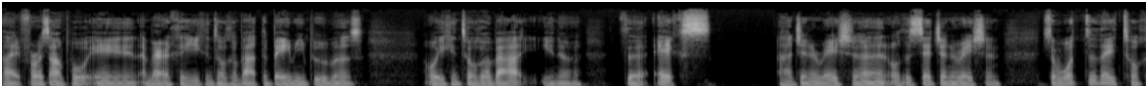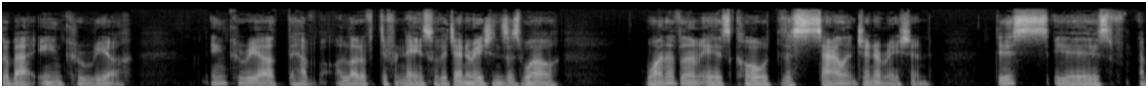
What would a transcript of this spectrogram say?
like for example in America you can talk about the baby boomers or you can talk about you know the X uh, generation or the Z generation. So what do they talk about in Korea? In Korea they have a lot of different names for the generations as well. One of them is called the silent generation. This is uh,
